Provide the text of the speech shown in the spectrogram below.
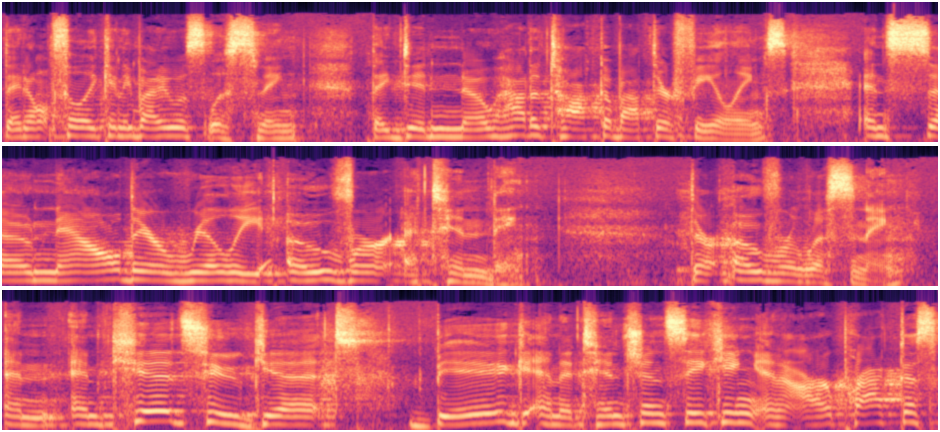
they don't feel like anybody was listening. They didn't know how to talk about their feelings. And so now they're really over attending they're over listening. And, and kids who get big and attention seeking in our practice,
